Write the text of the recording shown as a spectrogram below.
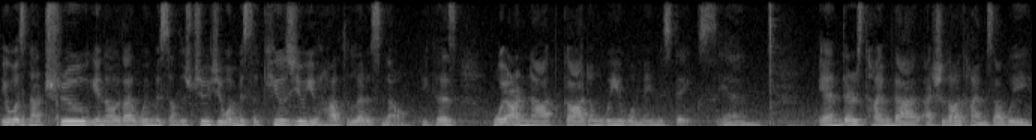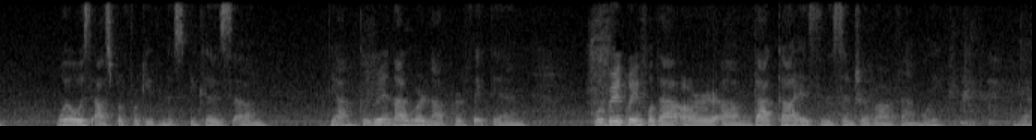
it was not true, you know, that we misunderstood you or misaccused you, you have to let us know because we are not God and we will make mistakes. And and there's time that actually a lot of times that we we always ask for forgiveness because um, yeah, Ray and I were not perfect and we're very grateful that our um, that God is in the center of our family. Yeah.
